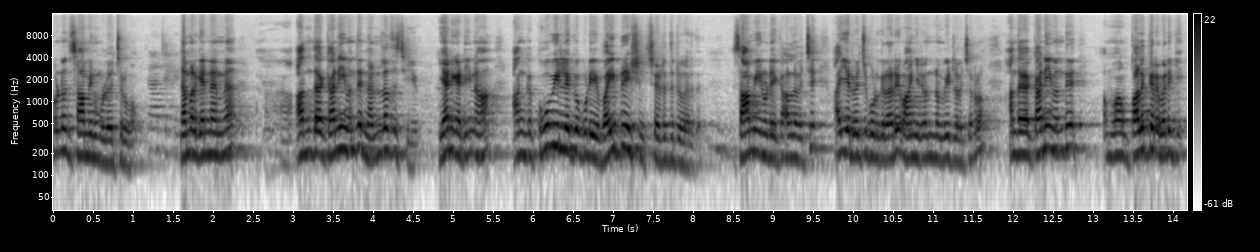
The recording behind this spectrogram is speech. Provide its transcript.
கொண்டு வந்து சாமி ரூமில் வச்சுருவோம். நம்மளுக்கு என்னென்னா அந்த கனி வந்து நல்லது செய்யும். ஏன்னு கேட்டிங்கன்னா அங்கே கோவிலில் இருக்கக்கூடிய வைப்ரேஷன்ஸ் எடுத்துகிட்டு வருது. சாமியினுடைய காலில் வச்சு ஐயர் வச்சு கொடுக்குறாரு வாங்கிட்டு வந்து நம்ம வீட்டில் வச்சிடுறோம். அந்த கனி வந்து பழுக்கிற வரைக்கும்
